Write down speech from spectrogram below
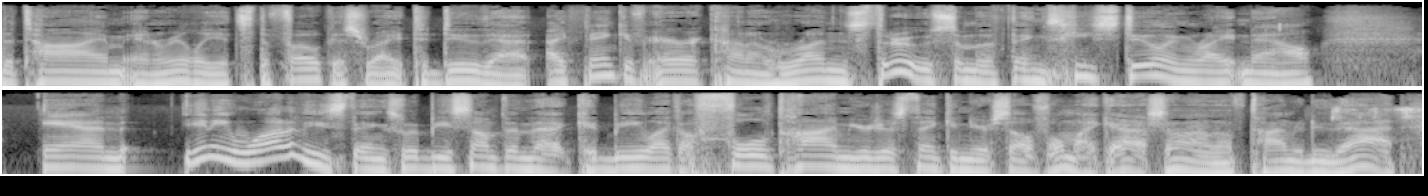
the time and really it's the focus, right, to do that? I think if Eric kind of runs through some of the things he's doing right now and any one of these things would be something that could be like a full time. You're just thinking to yourself, "Oh my gosh, I don't have enough time to do that."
